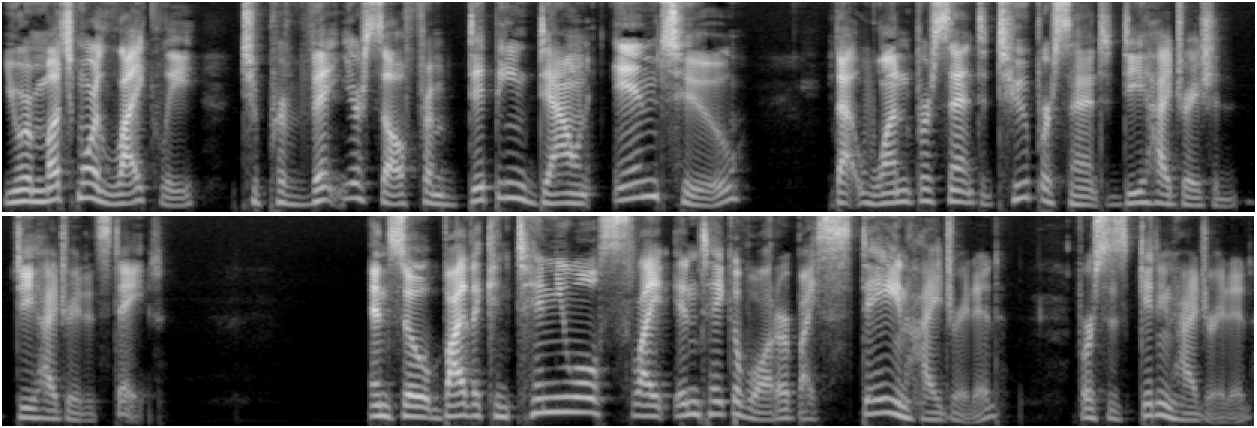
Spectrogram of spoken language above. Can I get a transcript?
you are much more likely to prevent yourself from dipping down into that 1% to 2% dehydration dehydrated state. And so by the continual slight intake of water by staying hydrated versus getting hydrated,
